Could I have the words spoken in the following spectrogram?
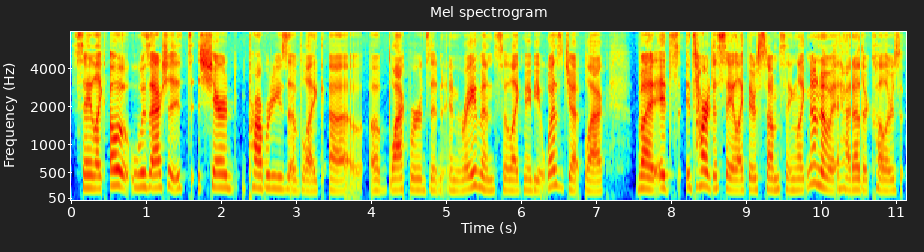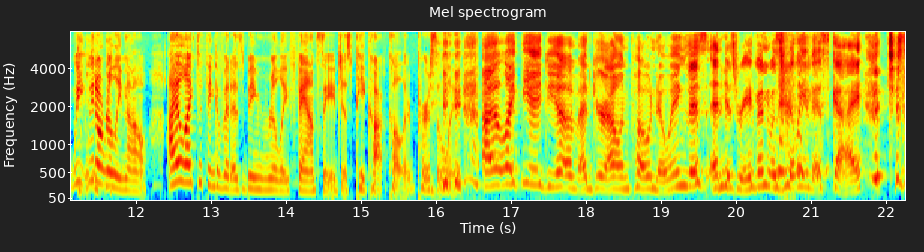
say like oh it was actually it's shared properties of like uh, uh blackbirds and, and ravens so like maybe it was jet black but it's it's hard to say like there's something like no no it had other colors we we don't really know i like to think of it as being really fancy just peacock colored personally I like the idea of Edgar Allan Poe knowing this, and his raven was really this guy, just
